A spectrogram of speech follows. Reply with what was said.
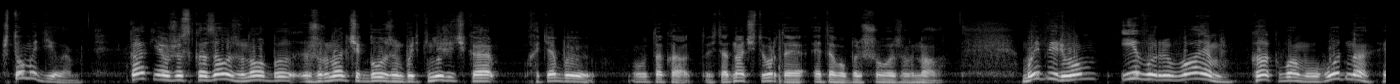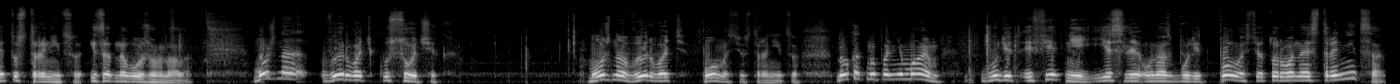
Что мы делаем? Как я уже сказал, журнал был, журнальчик должен быть книжечка хотя бы вот такая. То есть одна четвертая этого большого журнала. Мы берем и вырываем, как вам угодно, эту страницу из одного журнала. Можно вырвать кусочек. Можно вырвать полностью страницу. Но, как мы понимаем, будет эффектнее, если у нас будет полностью оторванная страница,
